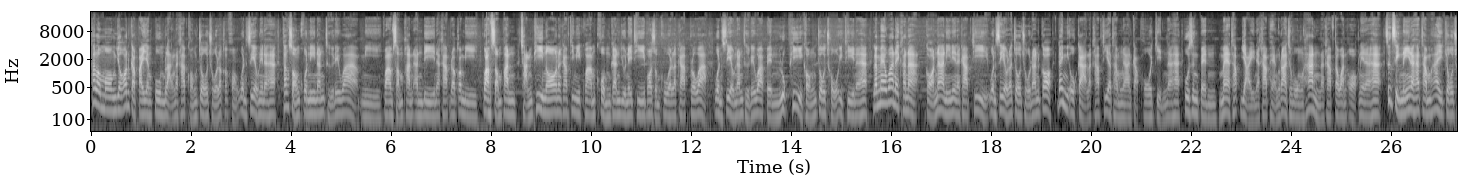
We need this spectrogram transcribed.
ถ้าเรามองย้อนกลับไปยังปูมหลังนะครับของโจโฉแล้วก็ของอ้วนเซี่ยวนี่นะฮะทั้งสองคนนี้นั้นถือได้ว่ามีความสัมพันธ์อันดีนะครับแล้วก็มีความสัมพันธ์ฉันพี่น้องนะครับที่มีความข่มกันอยู่ในทีพอสมควรแล้วครับเพราะว่าอ้วนเซี่ยวนั้นถือได้ว่าเป็นลูกพี่ของโจโฉอีกทีนะฮะและแม้ว่าในขณะก่อนหน้านี้เนี่ยนะครับที่อ้วนเซี่ยวและโจโฉนั้นก็ได้มีโอกาสแล้วครับที่จะทำงานกับโฮจินนะฮะผู้ซึ่งเป็นแม่ทัพใหญ่นะครับแห่งราชวงศ์ฮั่นนะครับตะวันออกเนี่ยนะฮะซึ่งสิ่งนี้นะฮะทำให้โจโฉ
